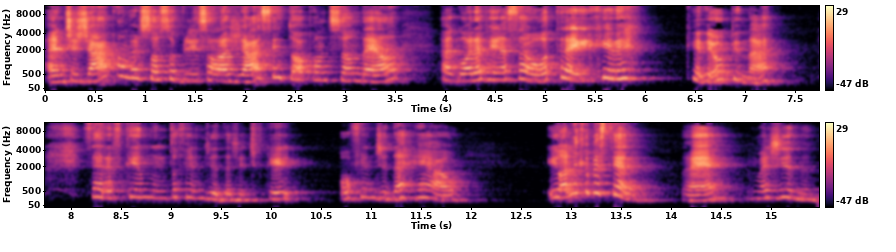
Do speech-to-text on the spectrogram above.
A gente já conversou sobre isso, ela já aceitou a condição dela. Agora vem essa outra aí querer, querer opinar. Sério, eu fiquei muito ofendida, gente. Fiquei ofendida real. E olha que besteira, né? Imagina.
